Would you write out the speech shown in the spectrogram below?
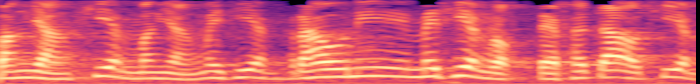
บางอย่างเที่ยงบางอย่างไม่เที่ยง เรานี่ไม่เที่ยงหรอกแต่พระเจ้าเที่ยง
